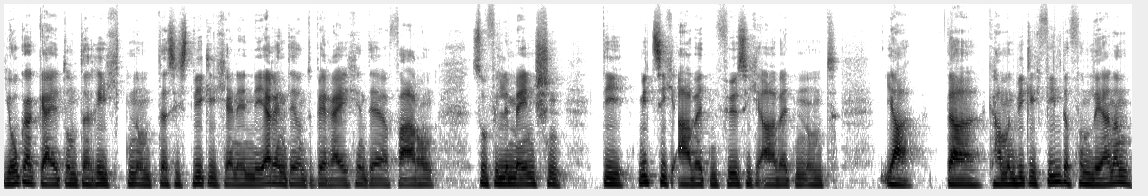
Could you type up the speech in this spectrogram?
Yoga Guide unterrichten und das ist wirklich eine nährende und bereichernde Erfahrung. So viele Menschen, die mit sich arbeiten, für sich arbeiten und ja, da kann man wirklich viel davon lernen.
